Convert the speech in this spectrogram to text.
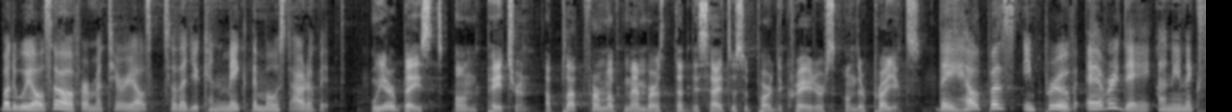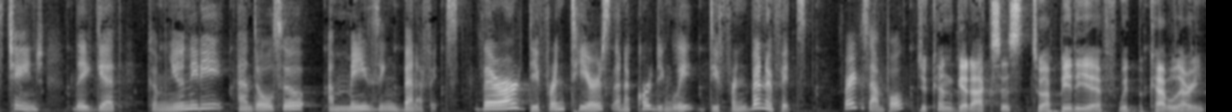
but we also offer materials so that you can make the most out of it. We are based on Patreon, a platform of members that decide to support the creators on their projects. They help us improve every day, and in exchange, they get community and also amazing benefits. There are different tiers and accordingly different benefits. For example, you can get access to a PDF with vocabulary,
